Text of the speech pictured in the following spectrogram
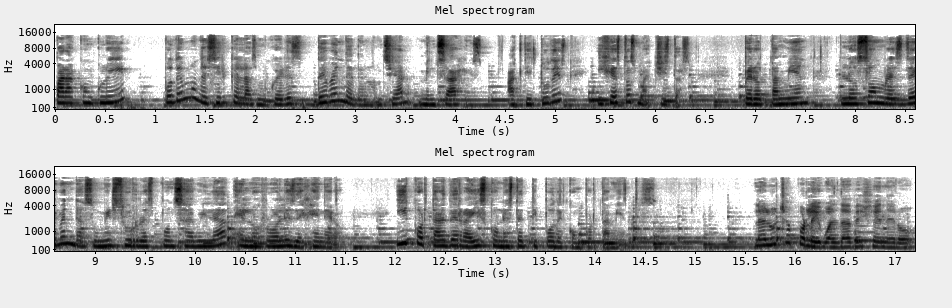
Para concluir, podemos decir que las mujeres deben de denunciar mensajes, actitudes y gestos machistas, pero también los hombres deben de asumir su responsabilidad en los roles de género y cortar de raíz con este tipo de comportamientos. La lucha por la igualdad de género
